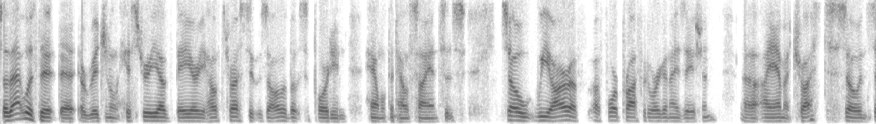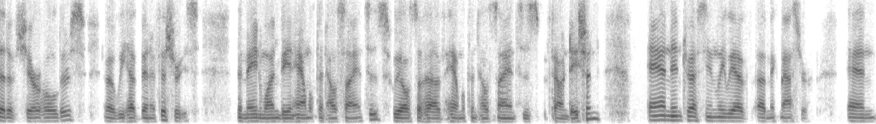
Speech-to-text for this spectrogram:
So that was the the original history of Bay Area Health Trust. It was all about supporting Hamilton Health Sciences. So we are a, a for-profit organization. Uh, I am a trust, so instead of shareholders, uh, we have beneficiaries. The main one being Hamilton Health Sciences. We also have Hamilton Health Sciences Foundation, and interestingly, we have uh, McMaster. And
